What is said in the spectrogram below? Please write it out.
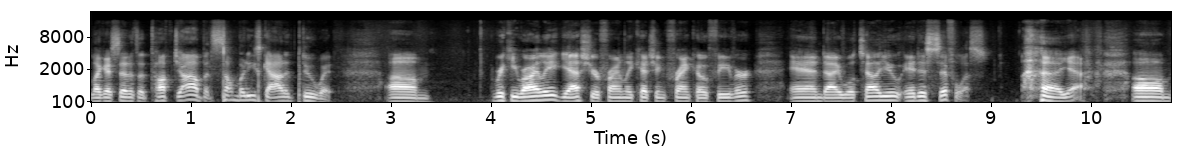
Like I said, it's a tough job, but somebody's got to do it. Um, Ricky Riley, yes, you're finally catching Franco fever, and I will tell you, it is syphilis. yeah. Um,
